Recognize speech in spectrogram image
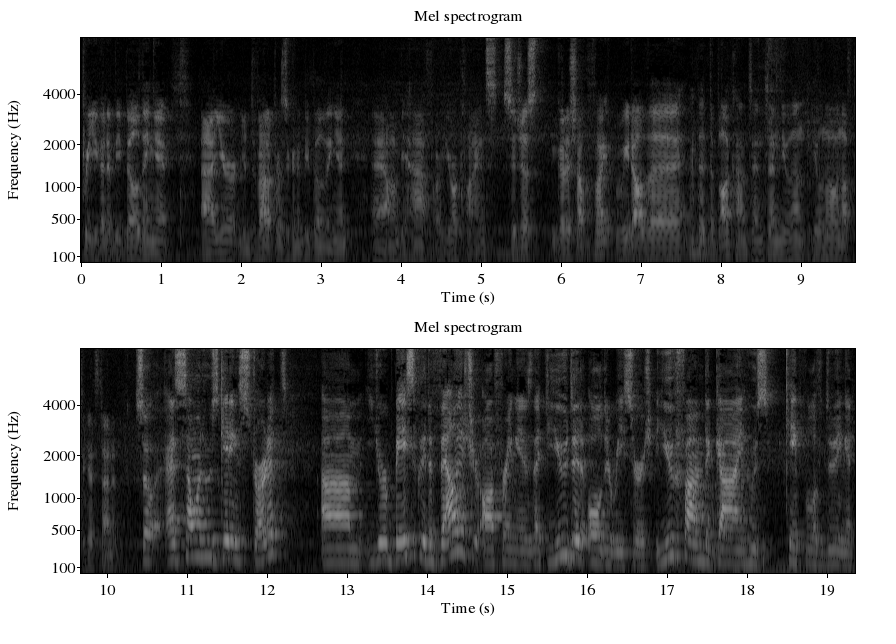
but you're going to be building it uh, your, your developers are going to be building it uh, on behalf of your clients. So just go to Shopify, read all the, mm-hmm. the, the, blog content, and you'll, you'll know enough to get started. So, as someone who's getting started, um, you're basically the value that you're offering is that you did all the research, you found the guy who's capable of doing it.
